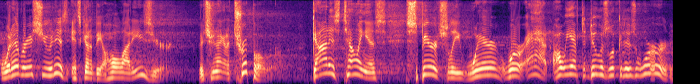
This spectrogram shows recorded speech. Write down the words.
whatever issue it is, it's going to be a whole lot easier that you're not going to trip over. God is telling us spiritually where we're at. All we have to do is look at His Word,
